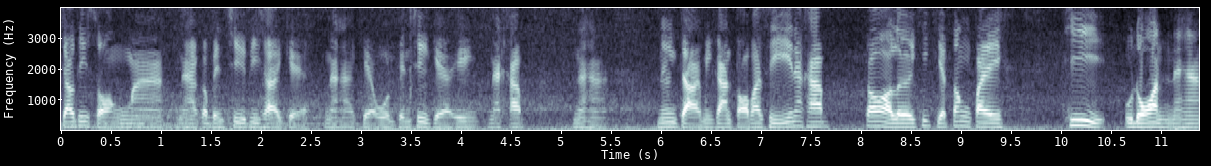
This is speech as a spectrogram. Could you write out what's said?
เจ้าที่ 2 มานะฮะก็เป็นชื่อพี่ชายแกนะฮะแกโอนเป็นชื่อแกเองนะครับนะฮะ เนื่องจากมีการต่อภาษีนะครับ ก็เลยขี้เกียจต้องไปที่อุดรนะฮะ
